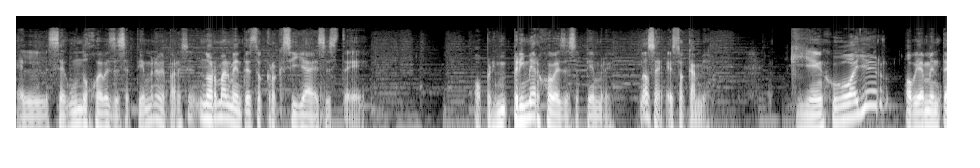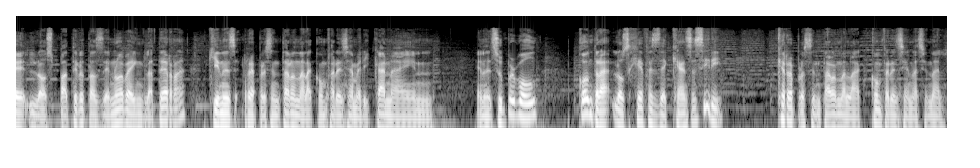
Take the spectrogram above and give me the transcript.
el segundo jueves de septiembre, me parece. Normalmente esto creo que sí ya es este o prim- primer jueves de septiembre. No sé, esto cambia. ¿Quién jugó ayer? Obviamente los Patriotas de Nueva Inglaterra, quienes representaron a la conferencia americana en, en el Super Bowl, contra los jefes de Kansas City, que representaron a la conferencia nacional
